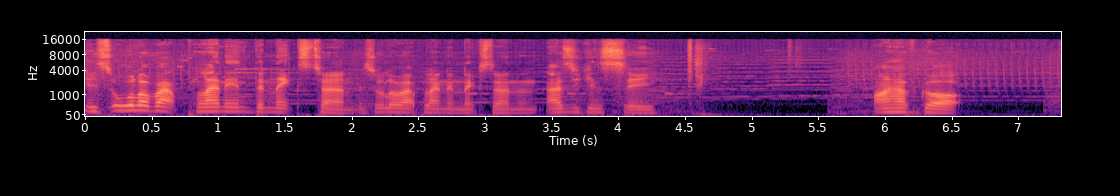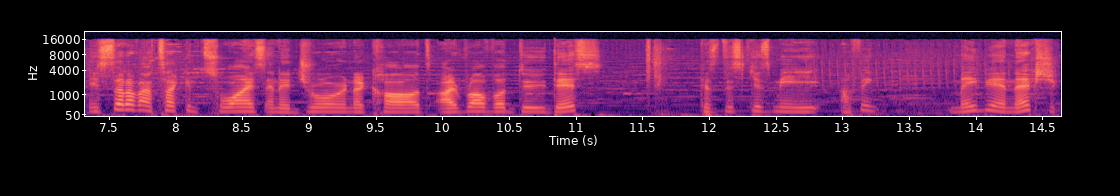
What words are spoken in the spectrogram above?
It's all about planning the next turn. It's all about planning the next turn and as you can see I have got instead of attacking twice and then drawing a card I'd rather do this because this gives me I think maybe an extra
